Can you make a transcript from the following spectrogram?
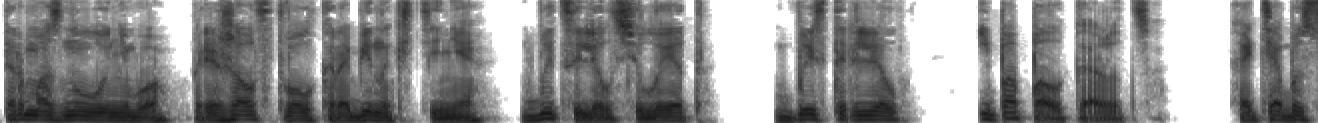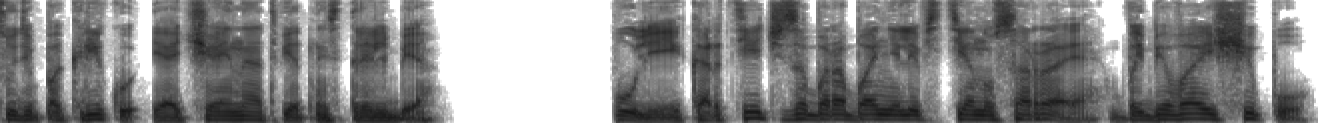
Тормознул у него, прижал ствол карабина к стене, выцелил силуэт, выстрелил и попал, кажется. Хотя бы судя по крику и отчаянной ответной стрельбе. Пули и картечь забарабанили в стену сарая, выбивая щепу,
